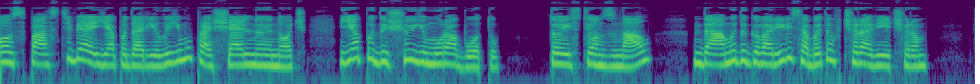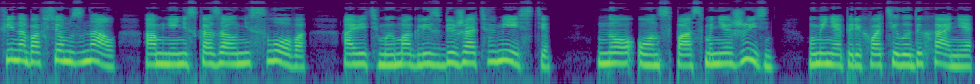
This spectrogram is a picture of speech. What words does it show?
«Он спас тебя, и я подарила ему прощальную ночь. Я подыщу ему работу». «То есть он знал?» «Да, мы договорились об этом вчера вечером. Фин обо всем знал, а мне не сказал ни слова, а ведь мы могли сбежать вместе. Но он спас мне жизнь, у меня перехватило дыхание.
